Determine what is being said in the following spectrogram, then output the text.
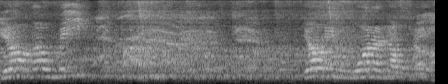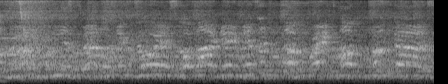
You don't know me? You don't even want to know me. Battle victorious, or my name isn't the Great!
